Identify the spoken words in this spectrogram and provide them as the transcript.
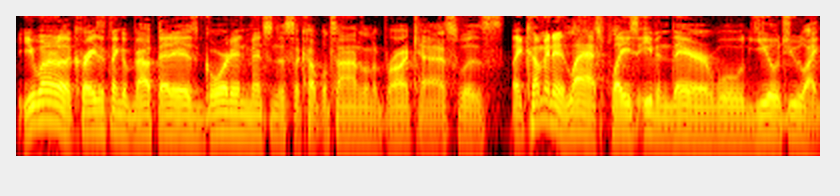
You want to know the crazy thing about that is Gordon mentioned this a couple times on the broadcast was like coming in last place even there will yield you like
